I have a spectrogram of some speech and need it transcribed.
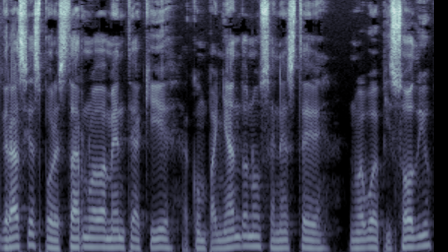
Gracias por estar nuevamente aquí acompañándonos en este nuevo episodio.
